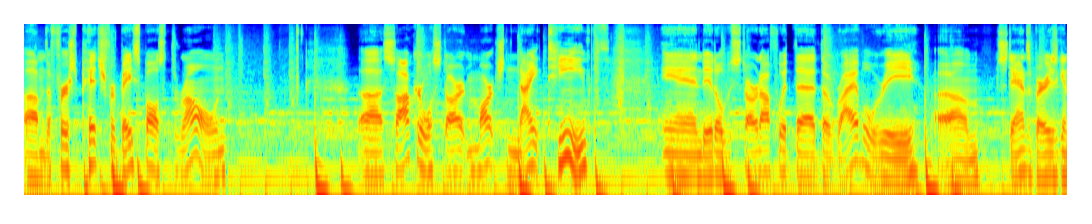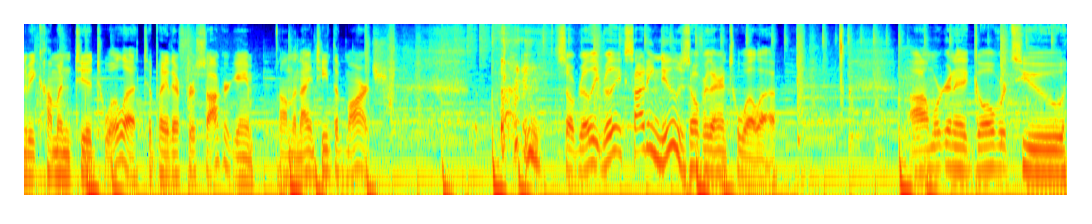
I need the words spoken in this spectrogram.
um, the first pitch for baseball's thrown uh, soccer will start March 19th, and it'll start off with the, the rivalry. Um, Stansbury is going to be coming to Tooele to play their first soccer game on the 19th of March. so really, really exciting news over there in Tooele. Um, we're going to go over to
